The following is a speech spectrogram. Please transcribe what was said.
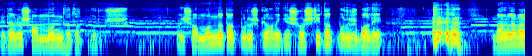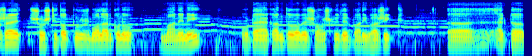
সেটা হলো সম্বন্ধ তৎপুরুষ। ওই সম্বন্ধ তৎপুরুষকে অনেকে ষষ্ঠী তৎপুরুষ বলে। বাংলা ভাষায় ষষ্ঠী তৎপুরুষ বলার কোনো মানে নেই। ওটা একান্তভাবে সংস্কৃতের পারিভাষিক একটা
